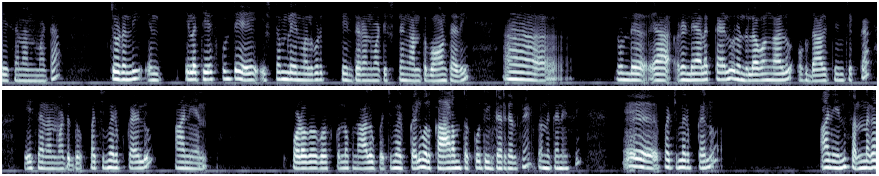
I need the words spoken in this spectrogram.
చేశాను అనమాట చూడండి ఇలా చేసుకుంటే ఇష్టం లేని వాళ్ళు కూడా తింటారనమాట ఇష్టంగా అంత బాగుంటుంది. రెండు రెండు యాలక్కాయలు రెండు లవంగాలు ఒక దాల్చిన చెక్క వేసాను అనమాట పచ్చిమిరపకాయలు ఆనియన్ పొడవుగా కోసుకున్న ఒక నాలుగు పచ్చిమిరపకాయలు వాళ్ళు కారం తక్కువ తింటారు కదా ఫ్రెండ్స్ అందుకనేసి పచ్చిమిరపకాయలు ఆనియన్ సన్నగా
